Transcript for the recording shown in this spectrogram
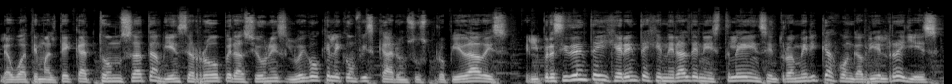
La guatemalteca Tomsa también cerró operaciones luego que le confiscaron sus propiedades. El presidente y gerente general de Nestlé en Centroamérica, Juan Gabriel Reyes,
